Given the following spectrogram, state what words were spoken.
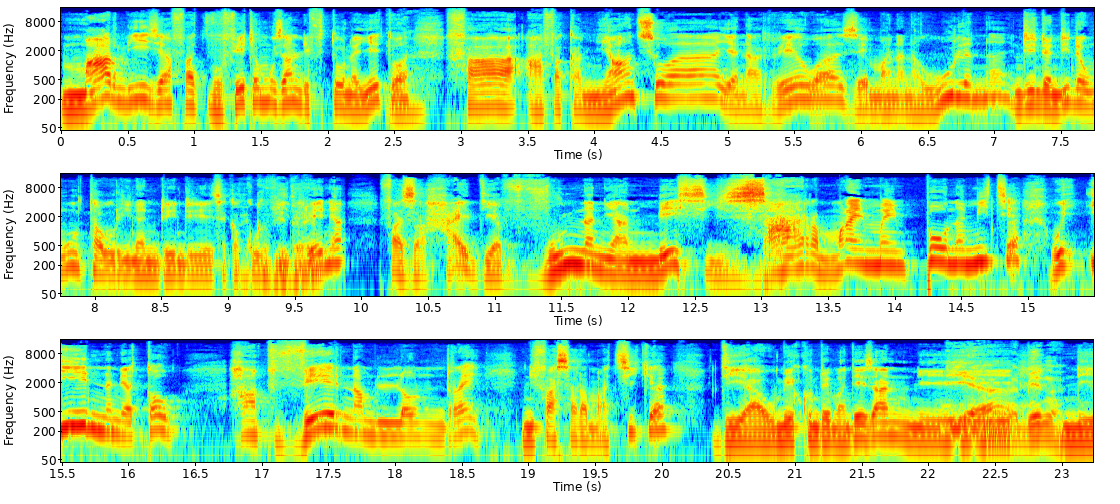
Maro le izy a, fa voafetra moa zany le fotoana eto a, fa afaka miantso a ianareo a zay manana olana, indrindra indrindra moa taorinan'ireny resaka covid ireny a, fa zahay dia vonona ny hanome sy hizara maimaimpoana mihitsy a, hoe inona ny atao hampiverina amin'ny laoniny indray ny fahasalamantsika, dia omeko indray mandeha zany ny ny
